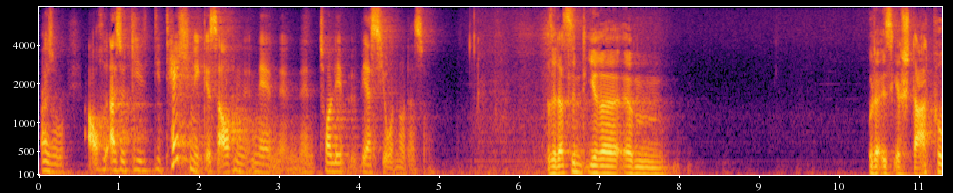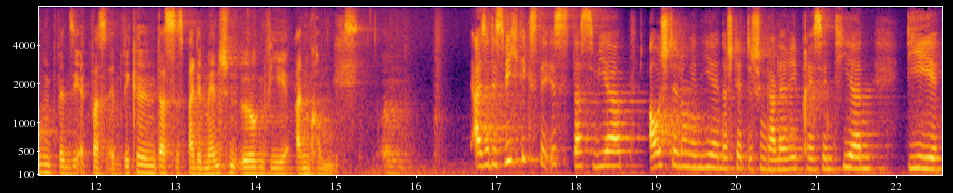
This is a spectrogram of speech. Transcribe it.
Also auch, also die, die Technik ist auch eine, eine, eine tolle Version oder so. Also das sind Ihre, ähm, oder ist Ihr Startpunkt, wenn Sie etwas entwickeln, dass es bei den Menschen irgendwie ankommen muss? Also das Wichtigste ist, dass wir Ausstellungen hier in der Städtischen Galerie präsentieren, die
